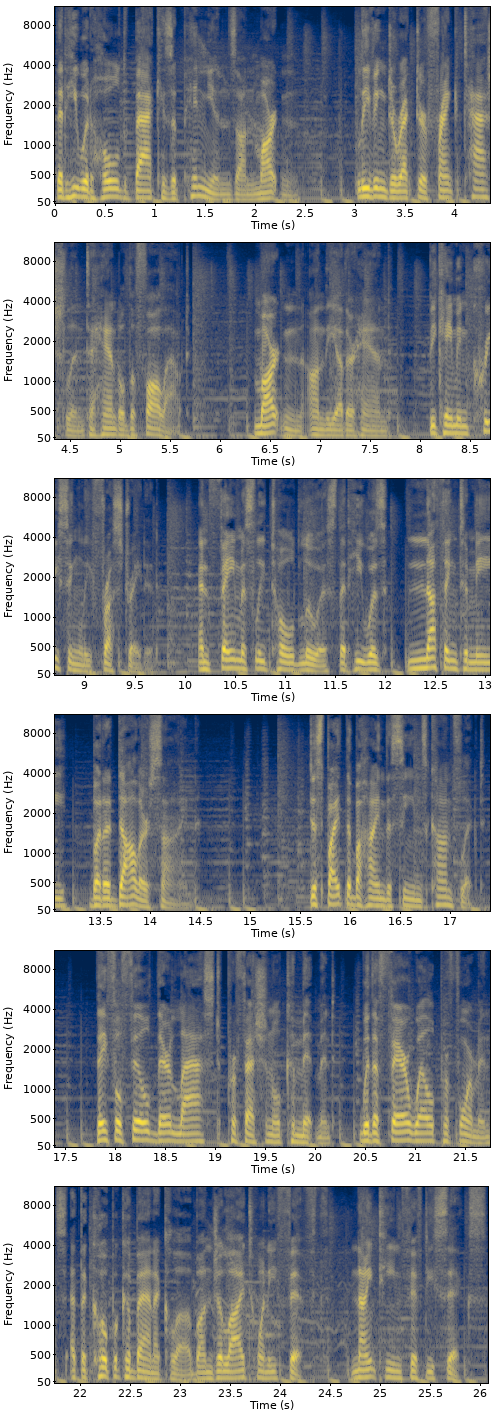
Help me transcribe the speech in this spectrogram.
that he would hold back his opinions on Martin, leaving director Frank Tashlin to handle the fallout. Martin, on the other hand, became increasingly frustrated and famously told Lewis that he was nothing to me but a dollar sign. Despite the behind-the-scenes conflict, they fulfilled their last professional commitment with a farewell performance at the Copacabana Club on July 25, 1956,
